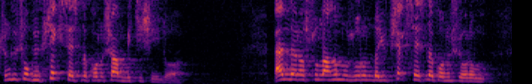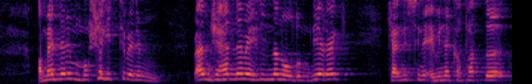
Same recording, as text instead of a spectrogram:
Çünkü çok yüksek sesle konuşan bir kişiydi o. Ben de Resulullah'ın huzurunda yüksek sesle konuşuyorum. Amellerim boşa gitti benim. Ben cehennem ehlinden oldum diyerek kendisini evine kapattı.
